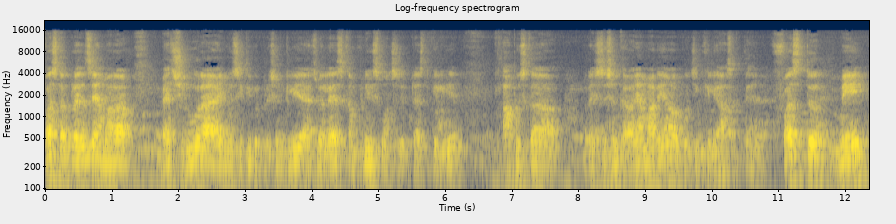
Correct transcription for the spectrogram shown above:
फ़र्स्ट अप्रैल से हमारा बैच शुरू हो रहा है आई सी टी प्रिपरेशन के लिए as well as company sponsorship test के लिए। आप उसका रजिस्ट्रेशन कराएँ हमारे यहाँ और कोचिंग के लिए आ सकते हैं। फ़र्स्ट मई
